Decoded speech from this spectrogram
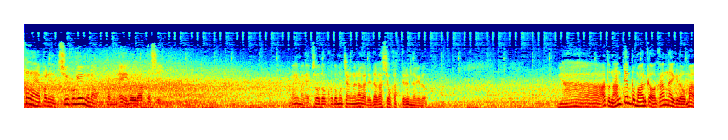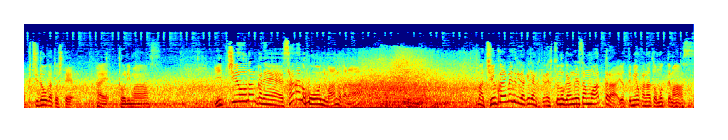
ただやっぱりね中古ゲームなんかもねいろいろあったし、今ねちょうど子供ちゃんが中で駄菓子を買ってるんだけど。いやあと何店舗もあるか分かんないけど、まあ、プチ動画として、はい、撮ります。一応なんかね、佐賀の方にもあんのかな、うん、まあ、中古屋巡りだけじゃなくてね、普通の玩具屋さんもあったら寄ってみようかなと思ってます。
